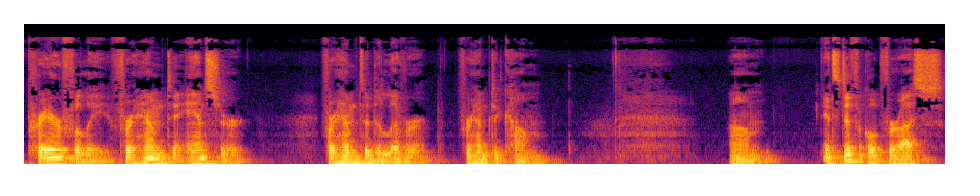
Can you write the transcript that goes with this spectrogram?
prayerfully for Him to answer, for Him to deliver, for Him to come. Um, it's difficult for us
